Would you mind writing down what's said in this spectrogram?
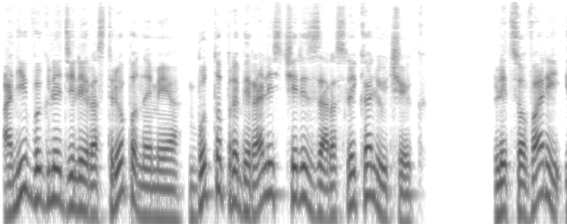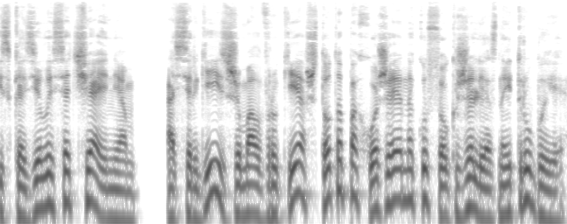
Они выглядели растрепанными, будто пробирались через заросли колючек. Лицо Вари исказилось отчаянием, а Сергей сжимал в руке что-то похожее на кусок железной трубы.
